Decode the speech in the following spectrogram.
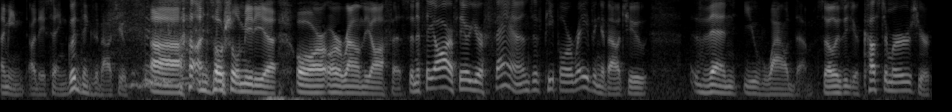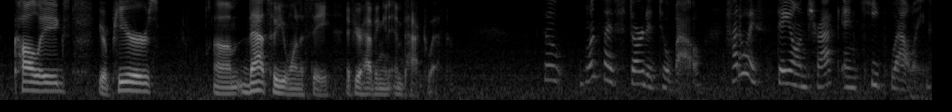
I mean, are they saying good things about you uh, on social media or, or around the office? And if they are, if they're your fans, if people are raving about you, then you've wowed them. So, is it your customers, your colleagues, your peers? Um, that's who you want to see if you're having an impact with. So, once I've started to wow, how do I stay on track and keep wowing?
